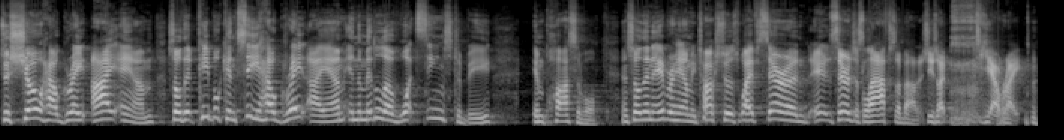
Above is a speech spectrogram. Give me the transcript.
to show how great I am so that people can see how great I am in the middle of what seems to be impossible. And so then Abraham, he talks to his wife Sarah, and Sarah just laughs about it. She's like, Yeah, right.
